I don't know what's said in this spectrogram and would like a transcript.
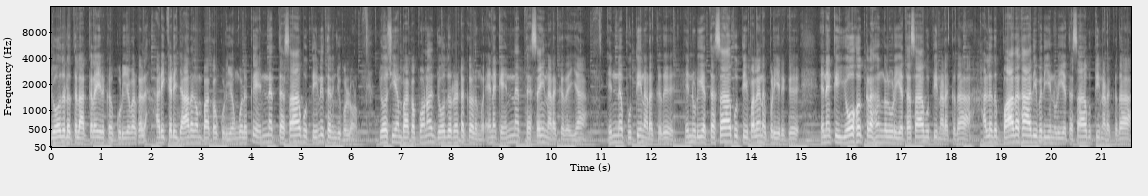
ஜோதிடத்தில் அக்கறை இருக்கக்கூடியவர்கள் அடிக்கடி ஜாதகம் பார்க்கக்கூடிய உங்களுக்கு என்ன தசா புத்தின்னு தெரிஞ்சு கொள்ளணும். ஜோசியம் பார்க்க போனால் ஜோதிடத்தை கேளுங்க எனக்கு என்ன திசை நடக்குது ஐயா? என்ன புத்தி நடக்குது? என்னுடைய தசா புத்தி பலன் எப்படி இருக்குது எனக்கு யோக கிரகங்களுடைய தசாபுத்தி நடக்குதா? அல்லது பாதகாதிபதியினுடைய தசாபுத்தி நடக்குதா?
